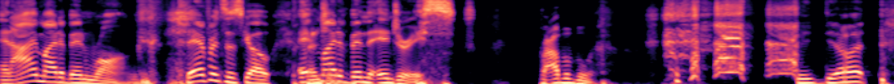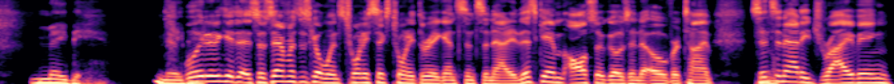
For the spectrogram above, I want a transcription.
And I might have been wrong. San Francisco, it might have been the injuries. Probably. you know what? Maybe. Maybe. Well, we didn't get to, so San Francisco wins 26 23 against Cincinnati. This game also goes into overtime. Cincinnati driving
